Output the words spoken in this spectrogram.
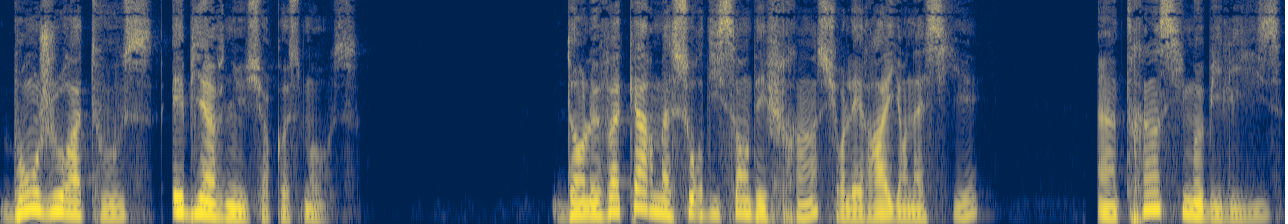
Bonjour à tous et bienvenue sur Cosmos. Dans le vacarme assourdissant des freins sur les rails en acier, un train s'immobilise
